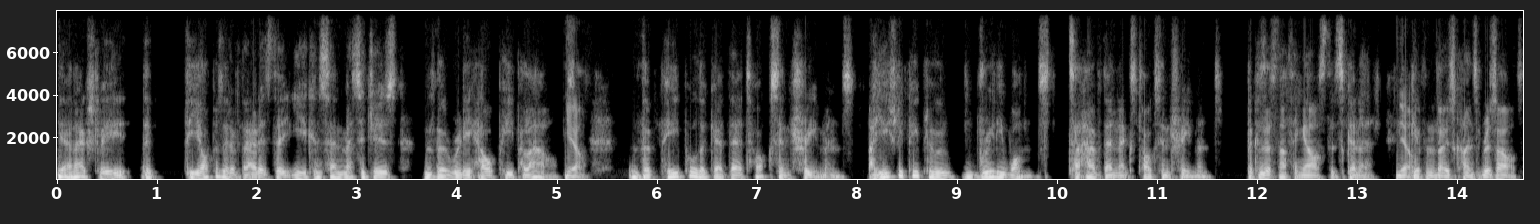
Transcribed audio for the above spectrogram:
Yeah, and actually, the the opposite of that is that you can send messages that really help people out. Yeah. The people that get their toxin treatment are usually people who really want to have their next toxin treatment because there's nothing else that's going to Yeah. give them those kinds of results.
